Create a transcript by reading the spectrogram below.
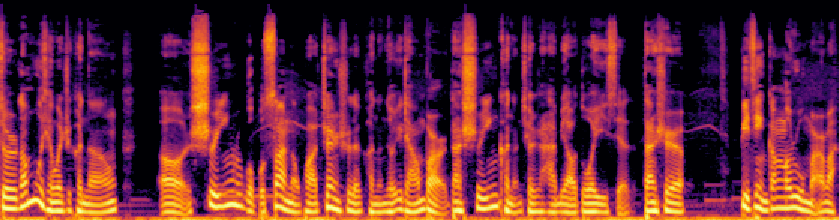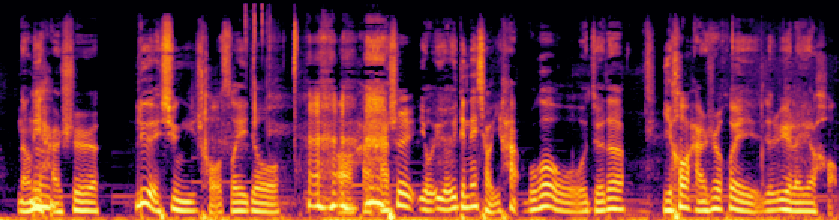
就是到目前为止，可能呃试音如果不算的话，正式的可能就一两本，但试音可能确实还比较多一些。但是毕竟刚刚入门嘛，能力还是。略逊一筹，所以就 啊，还还是有有一点点小遗憾。不过我我觉得以后还是会就越来越好。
